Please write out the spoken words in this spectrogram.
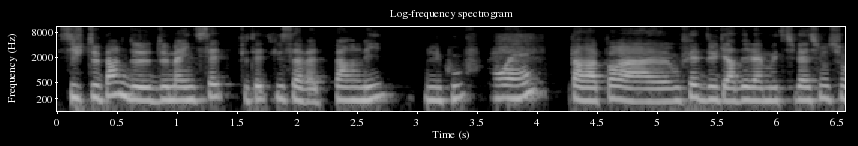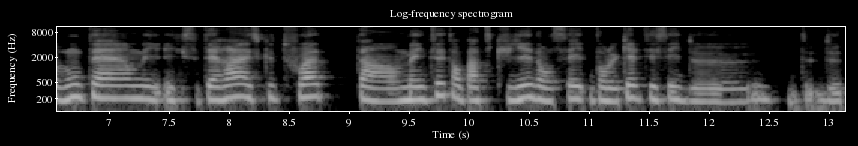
Si je te parle de, mindset, peut-être que ça va te parler, du coup. Ouais. par rapport au fait de garder la motivation sur le long terme, etc. Est-ce que toi, tu as un mindset en particulier dans, dans lequel tu essayes de, de,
